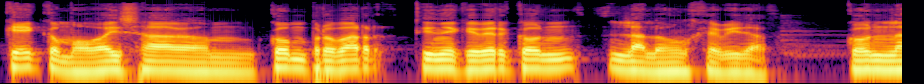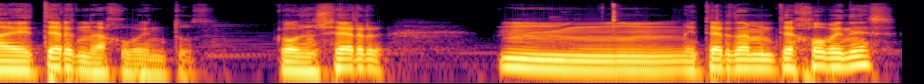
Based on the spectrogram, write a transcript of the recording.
que como vais a mm, comprobar tiene que ver con la longevidad, con la eterna juventud, con ser mm, eternamente jóvenes,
